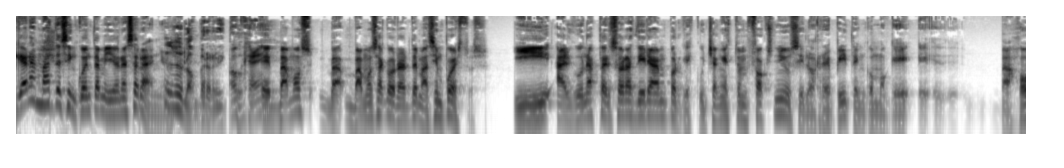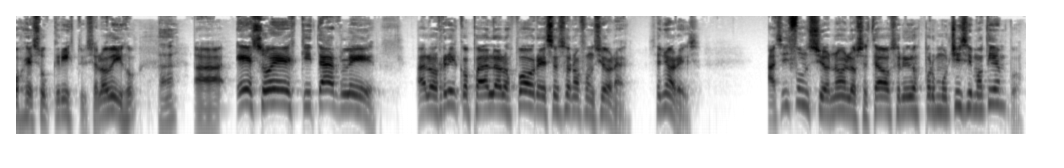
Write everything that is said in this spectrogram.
ganas, más de 50 millones al año, es un hombre rico. Eh, vamos, vamos a cobrarte más impuestos. Y algunas personas dirán, porque escuchan esto en Fox News y lo repiten como que eh, bajó Jesucristo y se lo dijo, ah. Ah, eso es quitarle a los ricos para darle a los pobres, eso no funciona. Señores, así funcionó en los Estados Unidos por muchísimo tiempo.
